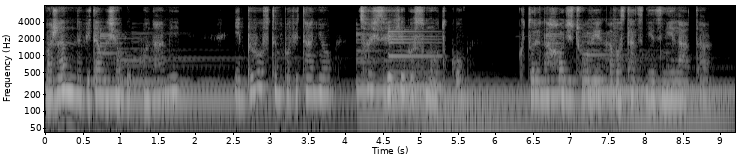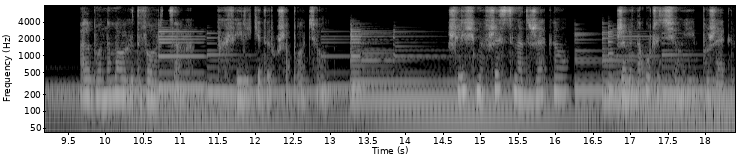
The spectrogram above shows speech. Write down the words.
marzanny witały się ukłonami i było w tym powitaniu coś z wielkiego smutku, który nachodzi człowieka w ostatnie dni lata albo na małych dworcach w chwili, kiedy rusza pociąg. Szliśmy wszyscy nad rzekę, żeby nauczyć się jej pożegnać.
